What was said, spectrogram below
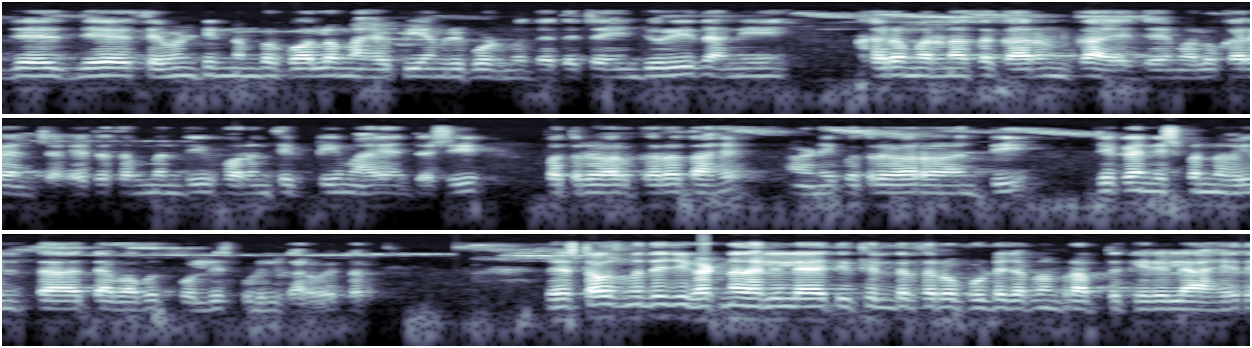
जे जे सेवन्टीन नंबर कॉलम आहे पी एम रिपोर्टमध्ये त्याच्या इंजुरीज आणि खरं मरणाचं कारण काय जय मालोकार यांच्या याच्या संबंधी फॉरेन्सिक टीम आहे यांच्याशी पत्रव्यवहार करत आहे. आणि पत्रव्यवहारांती जे काही निष्पन्न होईल त्या त्याबाबत पोलीस पुढील कारवाई करतील. रेस्ट हाऊसमध्ये जी घटना झालेली आहे तेथील तर सर्व फुटेज आपण प्राप्त केलेले आहेत.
